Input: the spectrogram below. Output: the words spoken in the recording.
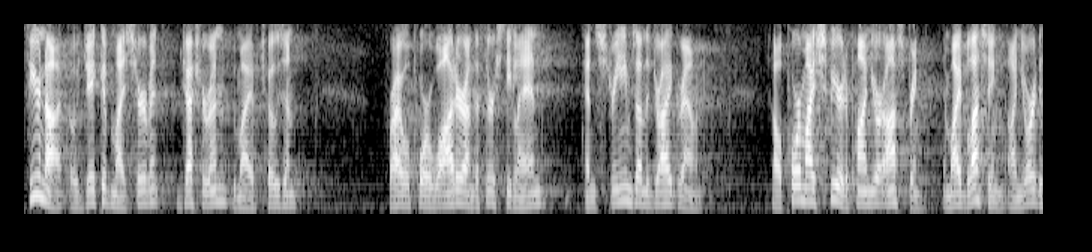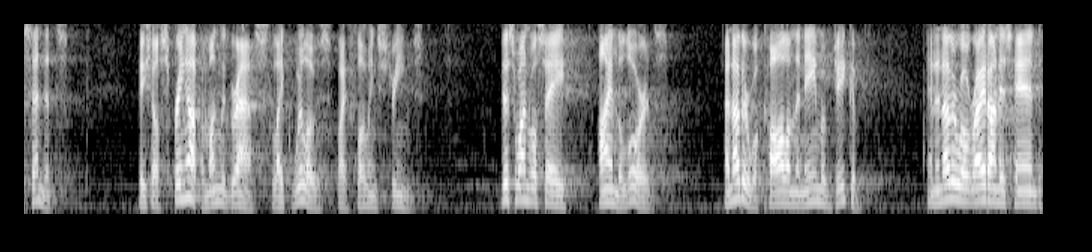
Fear not, O Jacob, my servant, Jeshurun, whom I have chosen. For I will pour water on the thirsty land, and streams on the dry ground. I will pour my spirit upon your offspring, and my blessing on your descendants. They shall spring up among the grass like willows by flowing streams. This one will say, I am the Lord's. Another will call on the name of Jacob and another will write on his hand,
